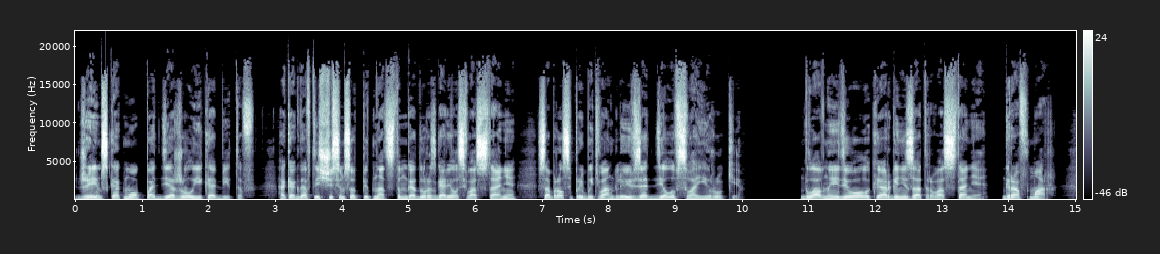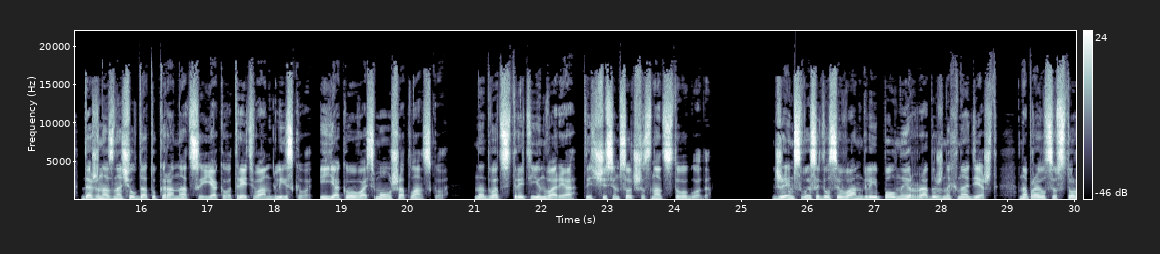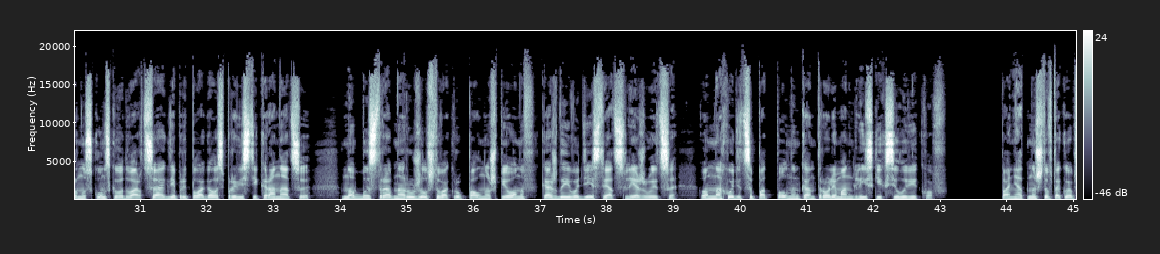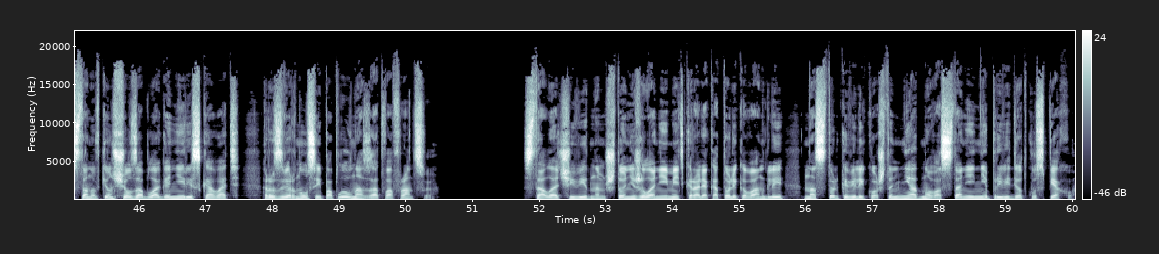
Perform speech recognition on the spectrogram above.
Джеймс как мог поддерживал якобитов. А когда в 1715 году разгорелось восстание, собрался прибыть в Англию и взять дело в свои руки. Главный идеолог и организатор восстания граф Мар, даже назначил дату коронации Якова III английского и Якова VIII шотландского на 23 января 1716 года. Джеймс высадился в Англии полный радужных надежд, направился в сторону Скунского дворца, где предполагалось провести коронацию, но быстро обнаружил, что вокруг полно шпионов, каждое его действие отслеживается, он находится под полным контролем английских силовиков. Понятно, что в такой обстановке он счел за благо не рисковать, развернулся и поплыл назад во Францию. Стало очевидным, что нежелание иметь короля-католика в Англии настолько велико, что ни одно восстание не приведет к успеху.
